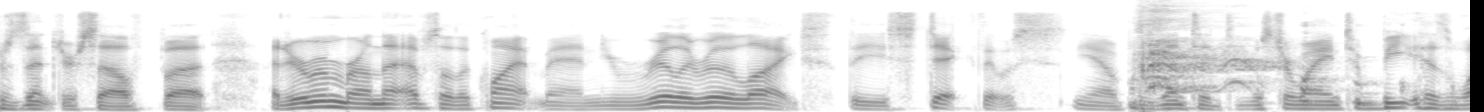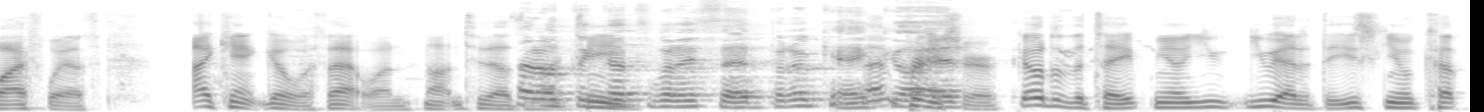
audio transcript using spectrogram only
present yourself. But I do remember on that episode of The Quiet Man, you really, really liked the stick that was, you know, presented to Mr. Wayne to beat his wife with. I can't go with that one. Not in 2019. I don't think that's what I said, but okay. I'm go pretty ahead. sure. Go to the tape. You know, you you edit these. You know, cut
